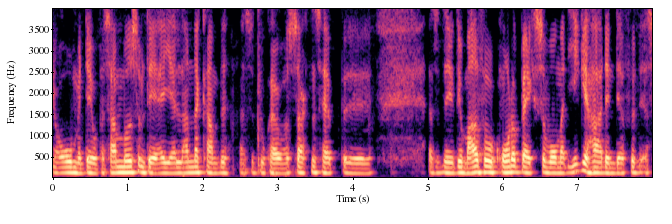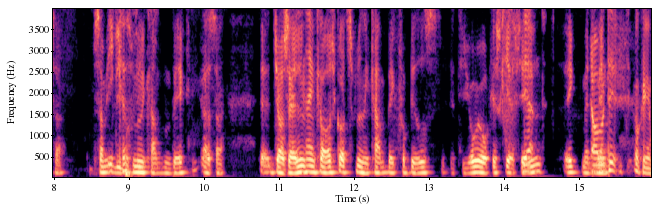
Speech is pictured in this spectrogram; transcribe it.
Jo, men det er jo på samme måde, som det er i alle andre kampe. Altså, du kan jo også sagtens have... Øh, altså, det, det er jo meget få quarterbacks, så hvor man ikke har den der... For, altså, som ikke Lige kan præcis. smide kampen væk. Altså, Josh Allen, han kan også godt smide en kamp væk for Bills. Jo jo, det sker sjældent. Ja. Ikke? Men, ja, men, men det, okay,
